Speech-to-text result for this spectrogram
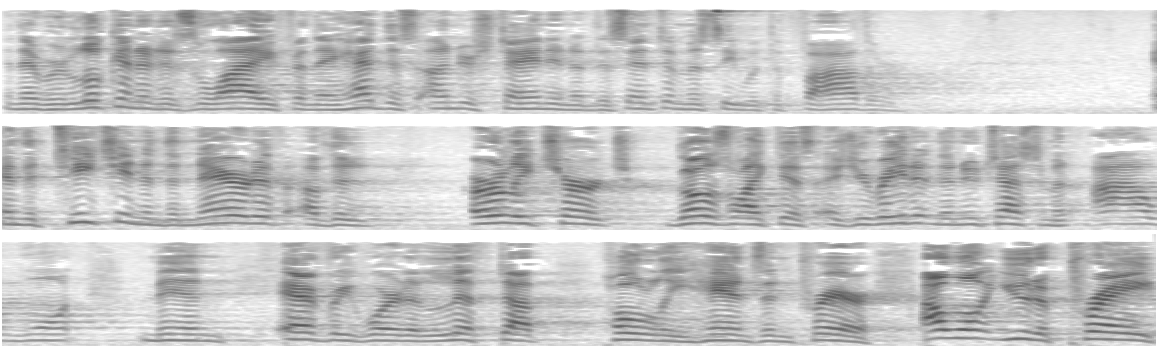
And they were looking at his life, and they had this understanding of this intimacy with the Father. And the teaching and the narrative of the early church goes like this. As you read it in the New Testament, I want men everywhere to lift up holy hands in prayer. I want you to pray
